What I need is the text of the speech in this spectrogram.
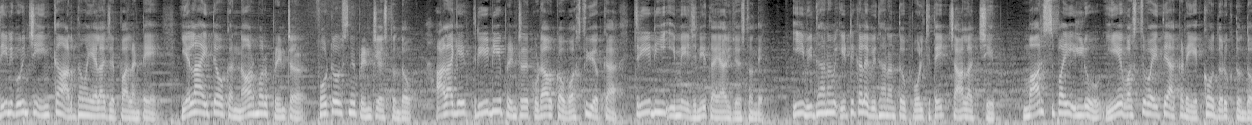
దీని గురించి ఇంకా అర్థమయ్యేలా చెప్పాలంటే ఎలా అయితే ఒక నార్మల్ ప్రింటర్ ఫొటోస్ని ప్రింట్ చేస్తుందో అలాగే త్రీ ప్రింటర్ కూడా ఒక వస్తువు యొక్క త్రీ ఇమేజ్ని తయారు చేస్తుంది. ఈ విధానం ఇటుకల విధానంతో పోల్చితే చాలా చీప్. మార్స్పై ఇల్లు ఏ వస్తువు అయితే అక్కడ ఎక్కువ దొరుకుతుందో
